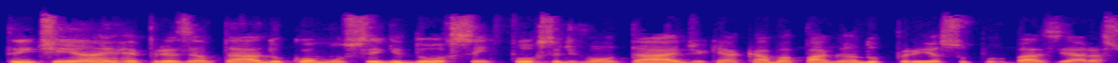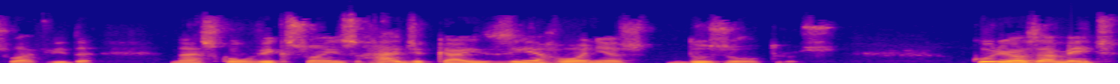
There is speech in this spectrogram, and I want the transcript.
Trintignant é representado como um seguidor sem força de vontade que acaba pagando o preço por basear a sua vida nas convicções radicais e errôneas dos outros. Curiosamente,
